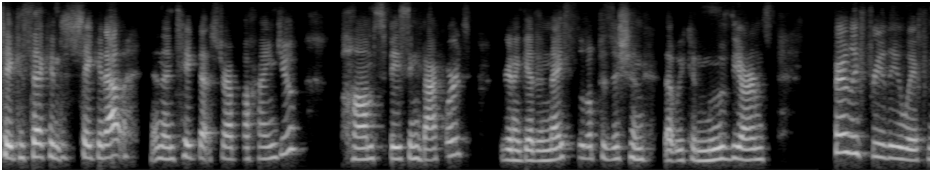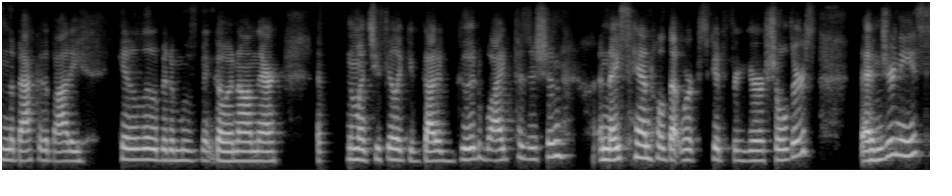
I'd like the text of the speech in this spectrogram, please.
Take a second to shake it out and then take that strap behind you, palms facing backwards. We're gonna get a nice little position that we can move the arms fairly freely away from the back of the body, get a little bit of movement going on there. And once you feel like you've got a good wide position, a nice handhold that works good for your shoulders, bend your knees,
